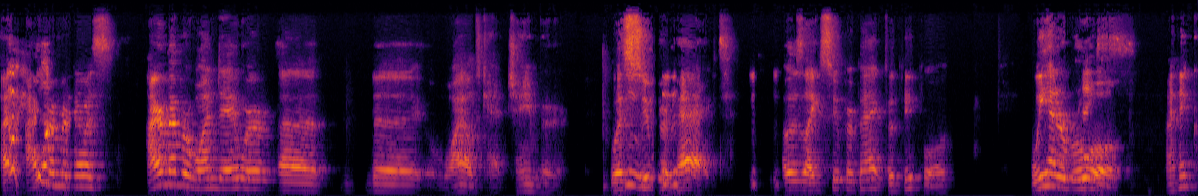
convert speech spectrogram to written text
I, I remember there was. I remember one day where uh, the Wildcat Chamber was super packed. It was like super packed with people. We had a rule. Nice. I think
